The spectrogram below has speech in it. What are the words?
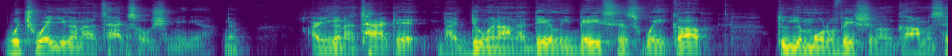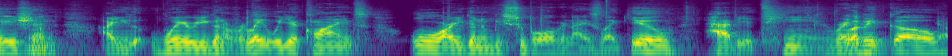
which way you're going to attack social media. Yep. Are you going to attack it by doing on a daily basis, wake up, do your motivational conversation? Are you where are you going to relate with your clients? Or are you going to be super organized like you, have your team ready Let me- to go? Yeah.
